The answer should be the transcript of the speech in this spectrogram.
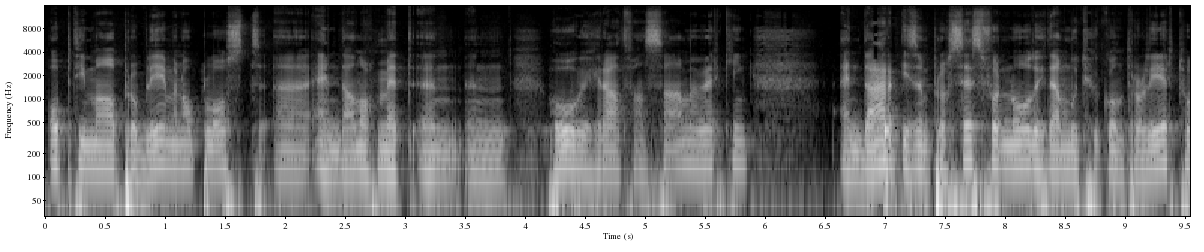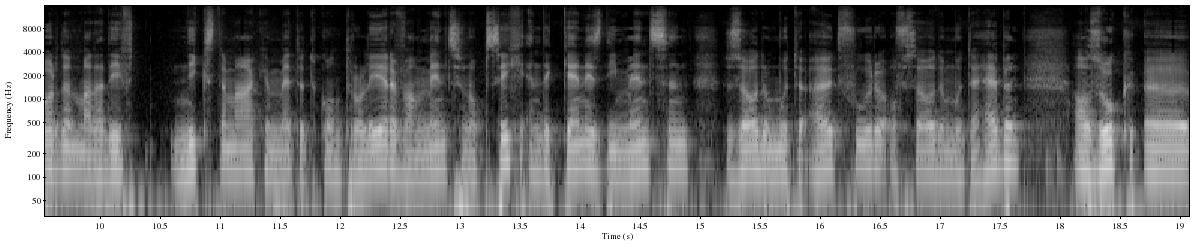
optimaal problemen oplost uh, en dan nog met een, een hoge graad van samenwerking. En daar is een proces voor nodig dat moet gecontroleerd worden, maar dat heeft niks te maken met het controleren van mensen op zich en de kennis die mensen zouden moeten uitvoeren of zouden moeten hebben. Als ook uh,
